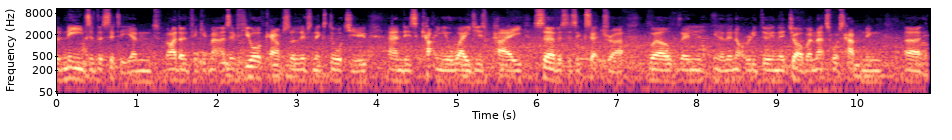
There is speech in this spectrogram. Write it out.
the needs of the city, and I don't think it matters if your councillor lives next door to you and is cutting your wages, pay, services, etc. Well, then you know they're not really doing their job, and that's what's happening uh,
